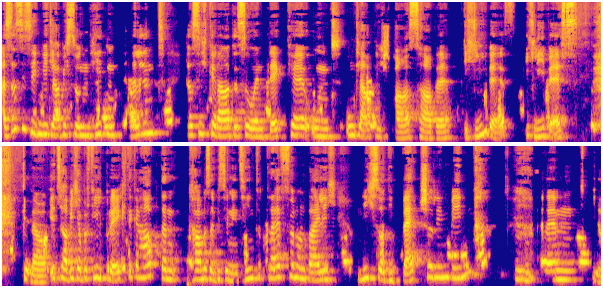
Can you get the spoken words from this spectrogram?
Also das ist irgendwie, glaube ich, so ein Hidden Talent, das ich gerade so entdecke und unglaublich Spaß habe. Ich liebe es. Ich liebe es. Genau. Jetzt habe ich aber viele Projekte gehabt, dann kam es ein bisschen ins Hintertreffen und weil ich nicht so die Batcherin bin, mhm. ähm, ja,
